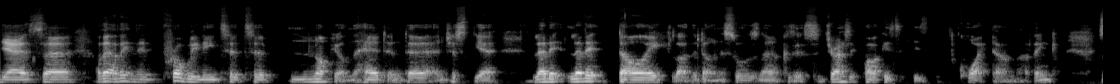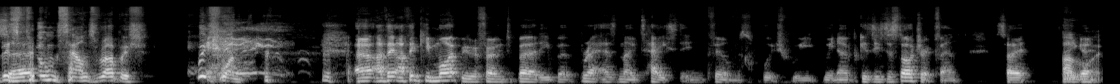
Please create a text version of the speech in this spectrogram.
yeah, it's, uh, I think I think they probably need to to knock it on the head and uh, and just yeah let it let it die like the dinosaurs now because it's Jurassic Park is is quite done. I think this so, film sounds rubbish. Which one? uh, I think I think he might be referring to Birdy, but Brett has no taste in films, which we we know because he's a Star Trek fan. So there oh, you go. Right.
